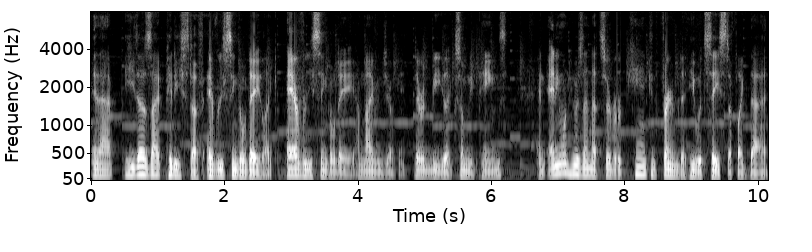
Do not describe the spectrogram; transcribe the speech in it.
And that he does that pity stuff every single day, like every single day. I'm not even joking. There would be like so many pings. And anyone who is on that server can confirm that he would say stuff like that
